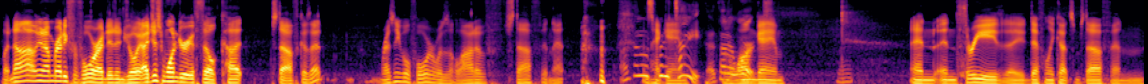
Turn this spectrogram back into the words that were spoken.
But no, I mean I'm ready for four. I did enjoy it. I just wonder if they'll cut stuff because that Resident Evil Four was a lot of stuff in that I thought it was pretty game. tight. I thought a it long worked. game. Right. And in three, they definitely cut some stuff, and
